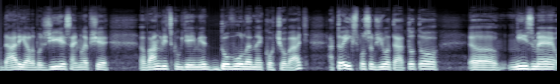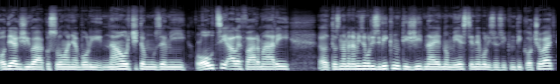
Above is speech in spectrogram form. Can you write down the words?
dári alebo žije sa im lepšie v Anglicku, kde im je dovolené kočovať a to je ich spôsob života. A toto e, my sme odjak živa ako Slovania boli na určitom území lovci, ale farmári. E, to znamená, my sme boli zvyknutí žiť na jednom mieste, neboli sme zvyknutí kočovať.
